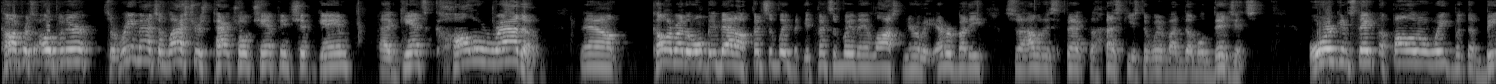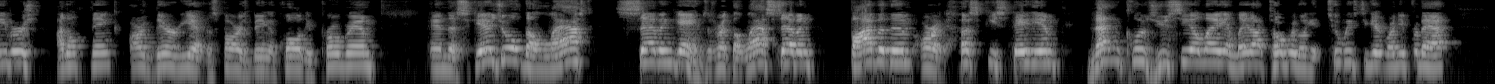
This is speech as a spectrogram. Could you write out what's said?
Conference opener, it's a rematch of last year's Pac-12 championship game against Colorado. Now, Colorado won't be bad offensively, but defensively they lost nearly everybody, so I would expect the Huskies to win by double digits. Oregon State the following week, but the Beavers, I don't think, are there yet as far as being a quality program. And the schedule, the last seven games, that's right, the last seven, five of them are at Husky Stadium. That includes UCLA in late October. They'll get two weeks to get ready for that.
